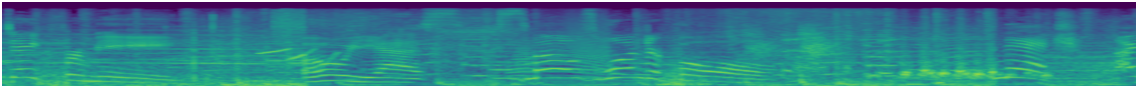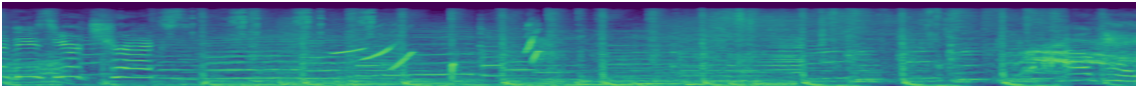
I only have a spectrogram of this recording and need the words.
steak for me. Oh, yes. Smells wonderful. Nick, are these your tricks? Okay,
